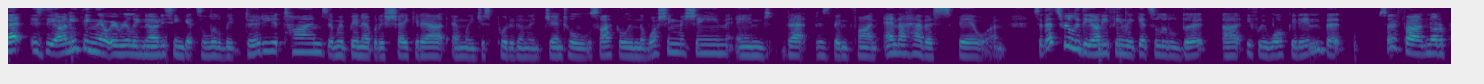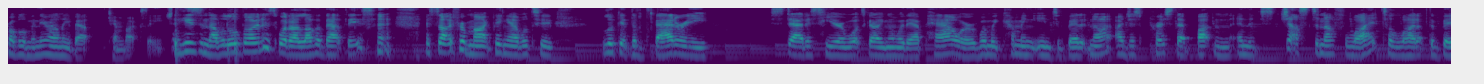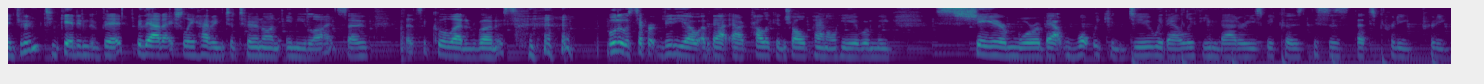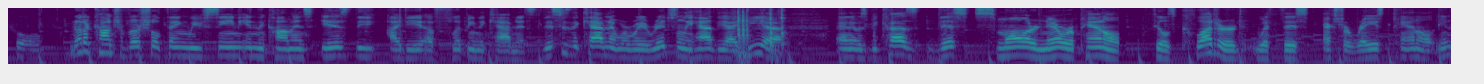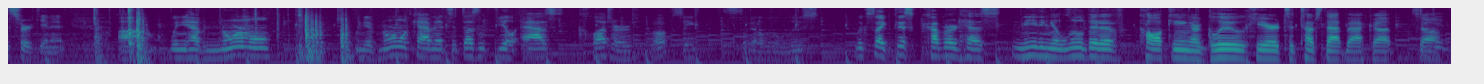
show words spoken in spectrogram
That is the only thing that we're really noticing gets a little bit dirty at times and we've been able to shake it out and we just put it on a gentle cycle in the washing machine and that has been fine and I have a spare one so that's really the only thing that gets a little dirt uh, if we walk it in but so far not a problem and they're only about 10 bucks each. Here's another little bonus what I love about this aside from Mike being able to look at the battery status here and what's going on with our power when we're coming into bed at night I just press that button and it's just enough light to light up the bedroom to get into bed without actually having to turn on any light. So that's a cool added bonus. We'll do a separate video about our color control panel here when we share more about what we can do with our lithium batteries because this is that's pretty pretty cool. Another controversial thing we've seen in the comments is the idea of flipping the cabinets. This is the cabinet where we originally had the idea and it was because this smaller narrower panel feels cluttered with this extra raised panel insert in it um, when you have normal when you have normal cabinets it doesn't feel as cluttered. Oh see it's still got a little loose. Looks like this cupboard has needing a little bit of caulking or glue here to touch that back up so.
